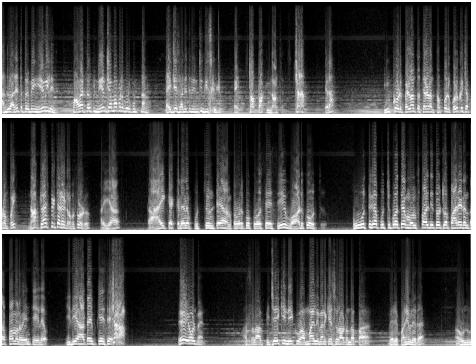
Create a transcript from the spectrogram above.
అందులో అనిత ప్రమేయం ఏమీ లేదు. మా వారి తరపు నేను క్షమాపణ కోరుకుంటున్నాను. దయచేసి అనితని ఇంటికి తీసుకెళ్ళి. స్టాప్ టాకింగ్ నాన్ సెన్స్ ఎరా? ఇంకోటి పెళ్ళంతో తినడం తప్పుని కొడుకు చెప్పడం పోయి నా క్లాస్ పెట్టాడంటారు ముసలోడు? అయ్యా కాయకి ఎక్కడైనా పుచ్చుంటే అంతవరకు కోసేసి వాడుకోవచ్చు. పూర్తిగా పుచ్చిపోతే మున్సిపాలిటీ తోటలో పారేయడం తప్ప మనం ఏం చేయలేం. ఇది ఆ టైప్ కేసే. ఏ ఓల్డ్ మ్యాన్ అసలు ఆ విజయ్కి నీకు అమ్మాయిని వెనకేసి రావడం తప్ప వేరే పనేం లేదా? అవును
